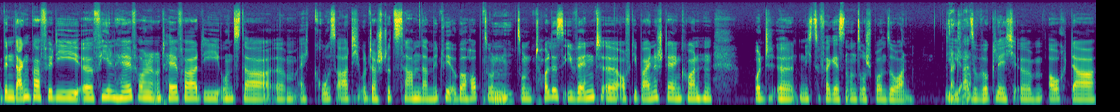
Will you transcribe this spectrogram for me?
Bin dankbar für die äh, vielen Helferinnen und Helfer, die uns da ähm, echt großartig unterstützt haben, damit wir überhaupt so ein, mhm. so ein tolles Event äh, auf die Beine stellen konnten. Und äh, nicht zu vergessen unsere Sponsoren, die also wirklich ähm, auch da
